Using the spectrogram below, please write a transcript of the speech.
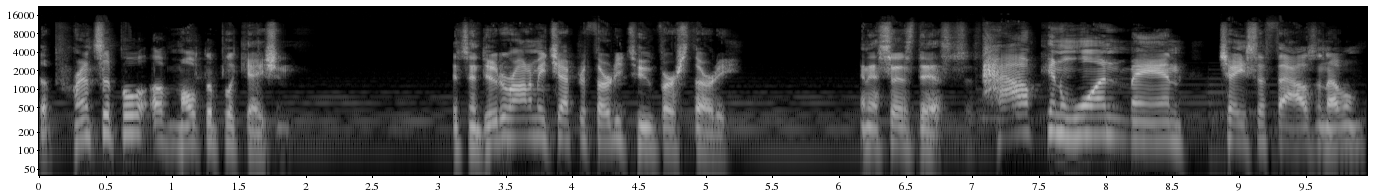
The principle of multiplication. It's in Deuteronomy chapter 32, verse 30. And it says this it says, How can one man chase a thousand of them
